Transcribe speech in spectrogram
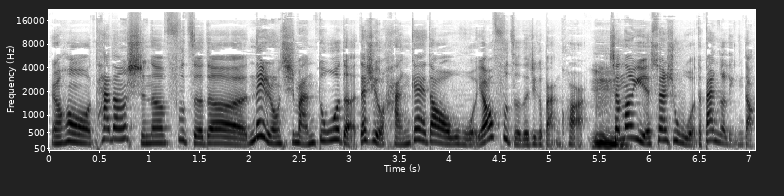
然后她当时呢负责的内容其实蛮多的，但是有涵盖到我要负责的这个板块，相当于也算是我的半个领导。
